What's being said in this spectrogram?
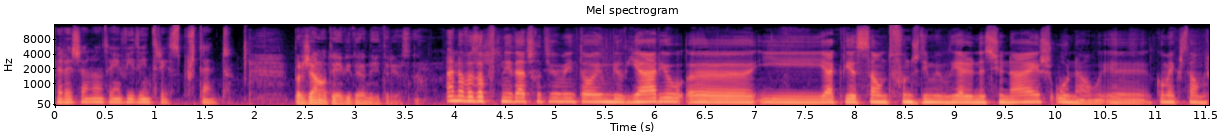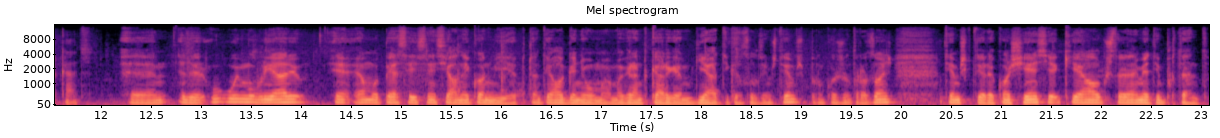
Para já não tem havido interesse, portanto para já não tem havido grande interesse. Não. Há novas oportunidades relativamente ao imobiliário uh, e à criação de fundos de imobiliário nacionais ou não? Uh, como é que está o mercado? Uh, dizer, o, o, imobiliário é, é, uma peça essencial na economia, portanto, ela ganhou uma, uma, grande carga mediática nos últimos tempos, por um conjunto de razões. Temos que ter a consciência que é algo extremamente importante.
